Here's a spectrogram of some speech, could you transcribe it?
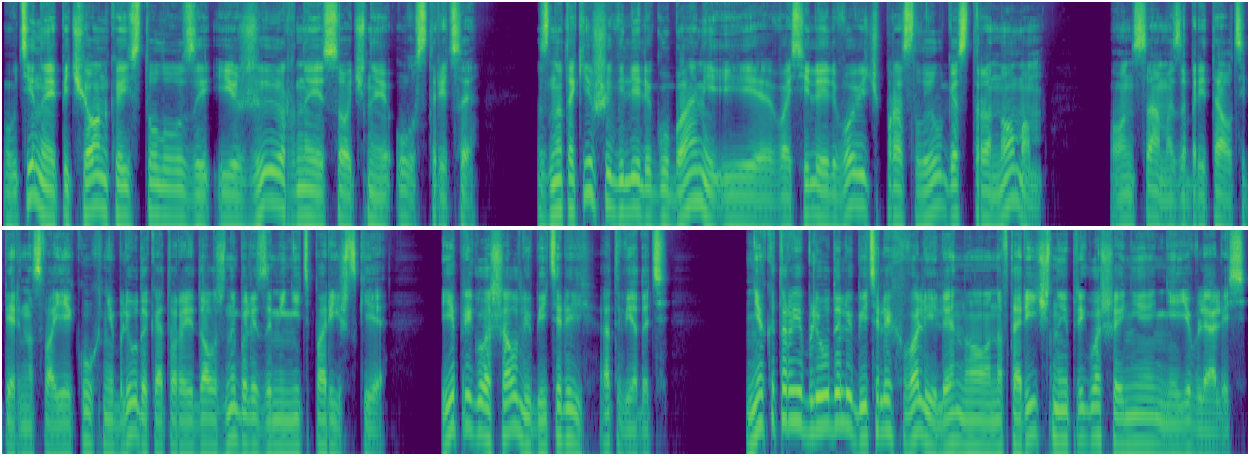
утиная печенка из Тулузы и жирные сочные устрицы. Знатоки шевелили губами, и Василий Львович прослыл гастрономом. Он сам изобретал теперь на своей кухне блюда, которые должны были заменить парижские, и приглашал любителей отведать. Некоторые блюда любители хвалили, но на вторичные приглашения не являлись.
